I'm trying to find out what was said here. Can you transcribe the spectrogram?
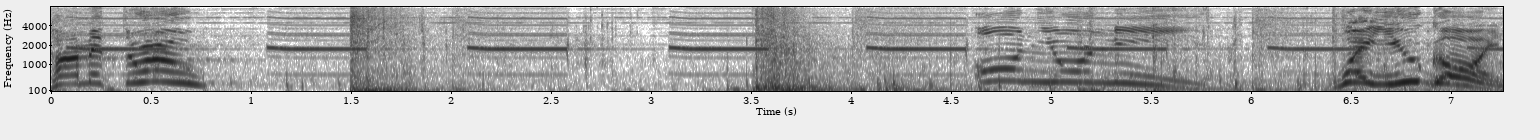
Coming through! On your knees! Where you going?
